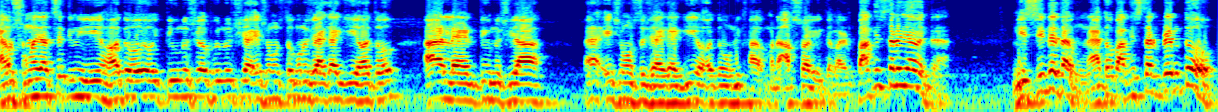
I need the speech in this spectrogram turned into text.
এখন শোনা যাচ্ছে তিনি হয়তো ওই তিউনেশিয়া ফিউনেশিয়া এই সমস্ত কোনো জায়গায় গিয়ে হয়তো আয়ারল্যান্ড তিউনেশিয়া এই সমস্ত জায়গায় গিয়ে হয়তো উনি মানে আশ্রয় নিতে পারেন। পাকিস্তানে যাবেন না। নিশ্চিতে থাকুন। এত পাকিস্তান প্রেম তো,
